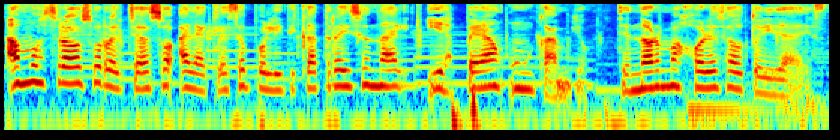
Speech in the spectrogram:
Ha mostrado su rechazo a la clase política tradicional y esperan un cambio, tener mejores autoridades.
